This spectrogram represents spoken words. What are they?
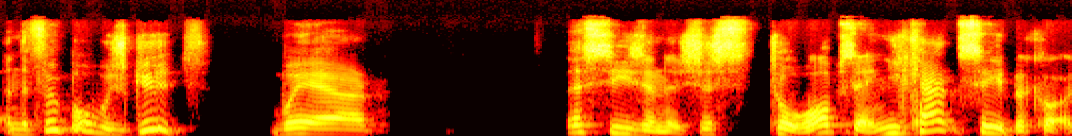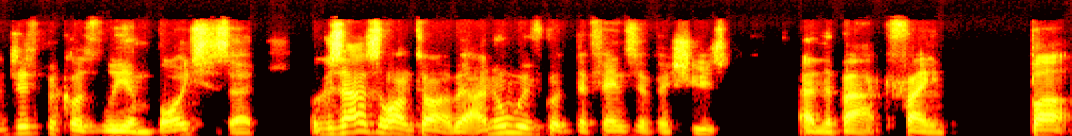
and the football was good. Where this season, it's just total opposite. And you can't say because just because Liam Boyce is out, because that's what I'm talking about. I know we've got defensive issues at the back, fine, but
